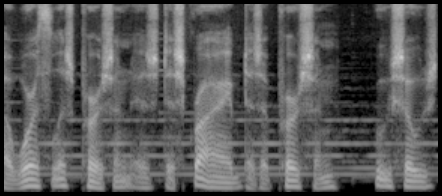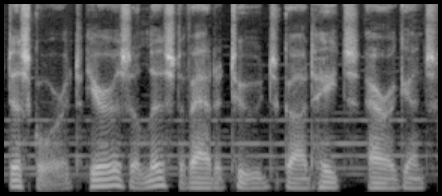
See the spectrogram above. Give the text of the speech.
A worthless person is described as a person who sows discord. Here is a list of attitudes God hates arrogance,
